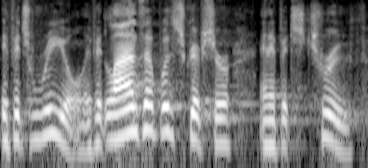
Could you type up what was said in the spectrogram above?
if it's real, if it lines up with Scripture, and if it's truth.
